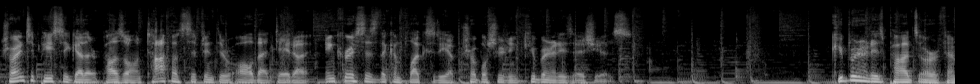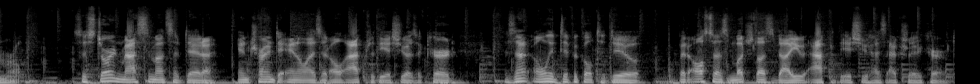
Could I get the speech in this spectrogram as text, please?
Trying to piece together a puzzle on top of sifting through all that data increases the complexity of troubleshooting Kubernetes issues. Kubernetes pods are ephemeral, so storing mass amounts of data and trying to analyze it all after the issue has occurred is not only difficult to do, but also has much less value after the issue has actually occurred.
